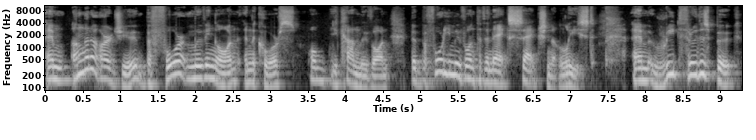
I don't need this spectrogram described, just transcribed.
Um, I'm going to urge you before moving on in the course. Well, you can move on, but before you move on to the next section, at least, um, read through this book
